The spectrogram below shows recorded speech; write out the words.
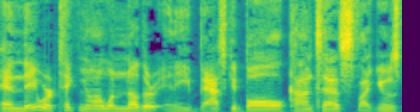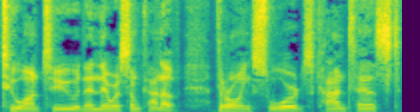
and they were taking on one another in a basketball contest, like it was two on two, and then there was some kind of throwing swords contest.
